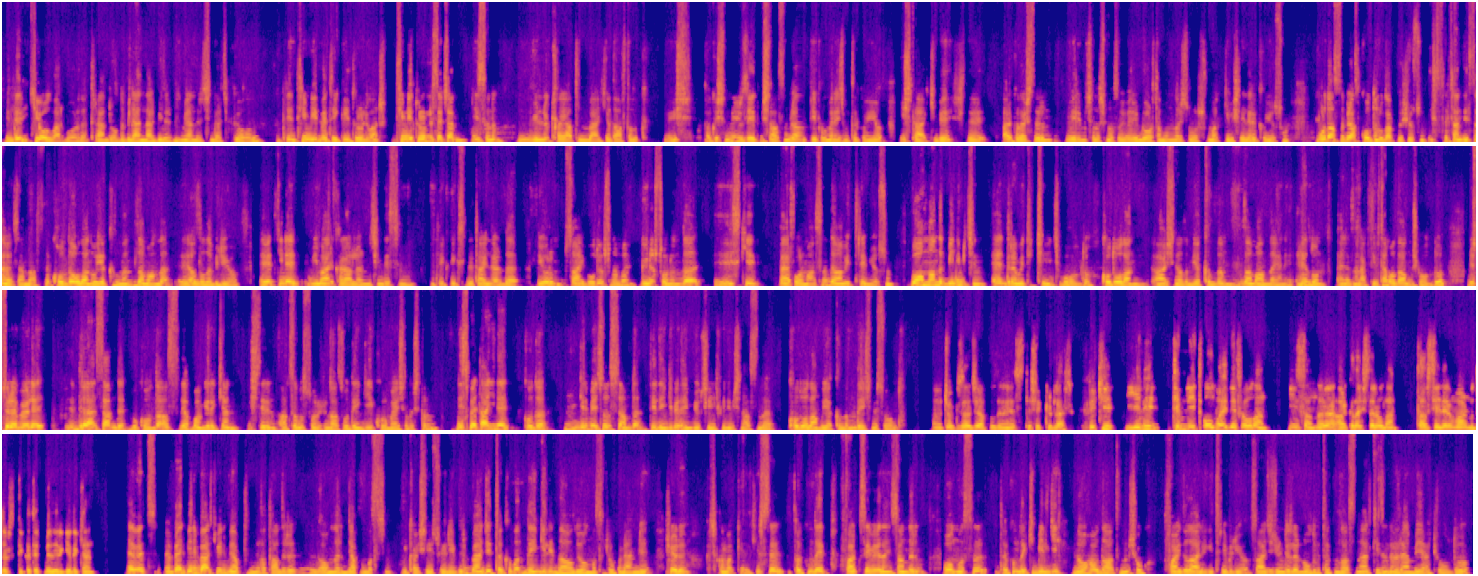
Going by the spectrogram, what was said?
Bir de iki yol var bu arada Trendyol'da. Bilenler bilir, bilmeyenler için de açıklıyor olalım. Team Lead ve Tek Lead rolü var. Team Lead rolünü seçen insanın günlük hayatının belki ya da haftalık iş akışının %70 aslında biraz people management'a koyuyor. İş takibi, işte arkadaşların verimli çalışması, verimli ortam onlar için oluşturmak gibi şeylere kayıyorsun. Burada aslında biraz koddan uzaklaşıyorsun. İstesen de istemesen de aslında kodda olan o yakınlığın zamanla e, azalabiliyor. Evet yine mimari kararların içindesin, teknik detaylarda yorum sahibi oluyorsun ama günün sonunda e, eski performansını devam ettiremiyorsun. Bu anlamda benim için en dramatik change bu oldu. Kodu olan aşinalım, yakınlığım zamanla yani hands-on en azından aktivitem azalmış oldu. Bir süre böyle dirensem de bu konuda aslında yapmam gereken işlerin aksaması sonucunda aslında o dengeyi kurmaya çalıştım. Nispeten yine koda girmeye çalışsam da dediğim gibi en büyük change benim için aslında koda olan bu yakınlığımın değişmesi oldu. Çok güzel cevapladın Enes. Teşekkürler. Peki yeni team lead olma hedefi olan insanlara, arkadaşlara olan tavsiyelerin var mıdır? Dikkat etmeleri gereken Evet, ben benim belki benim yaptığım hataları onların yapmaması için birkaç şey söyleyebilirim. Bence takımın dengeli dağılıyor olması çok önemli. Şöyle açıklamak gerekirse takımda hep farklı seviyeden insanların olması takımdaki bilgi, know-how dağıtımını çok faydalı hale getirebiliyor. Sadece juniorların olduğu bir takımda aslında herkesin öğrenmeye aç olduğu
